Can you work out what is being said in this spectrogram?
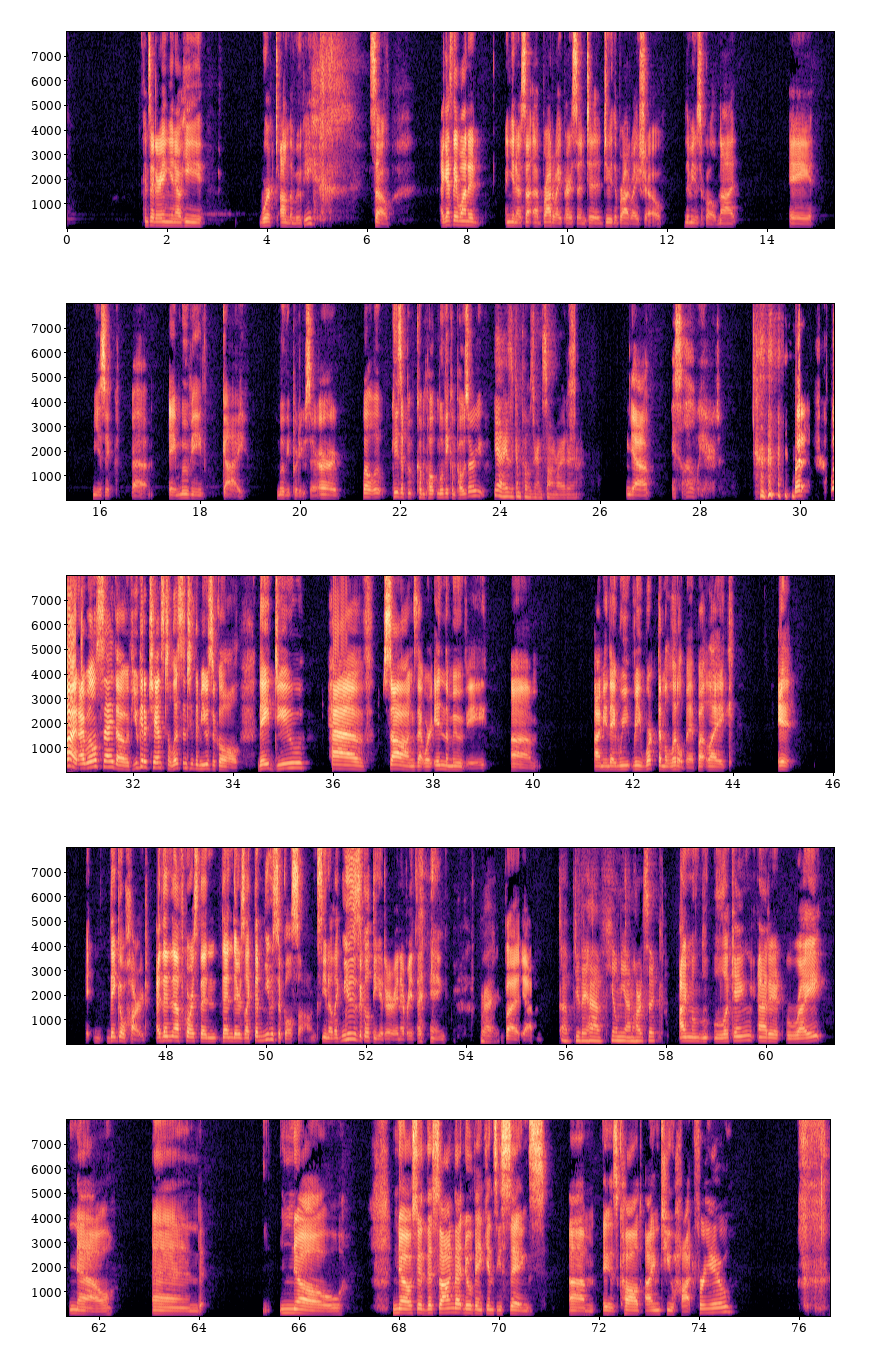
Considering, you know, he worked on the movie. so, I guess they wanted, you know, a Broadway person to do the Broadway show, the musical, not a music, uh, a movie guy, movie producer, or well, he's a compo- movie composer. Yeah, he's a composer and songwriter. Yeah, it's a little weird. but but I will say though, if you get a chance to listen to the musical, they do have songs that were in the movie. Um, I mean, they re- reworked them a little bit, but like it, it, they go hard. And then of course, then then there's like the musical songs, you know, like musical theater and everything. Right. But yeah. Uh, do they have "Heal Me, I'm Heartsick"? I'm l- looking at it right now, and no. No, so the song that No Vacancy sings um, is called I'm Too Hot for You.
